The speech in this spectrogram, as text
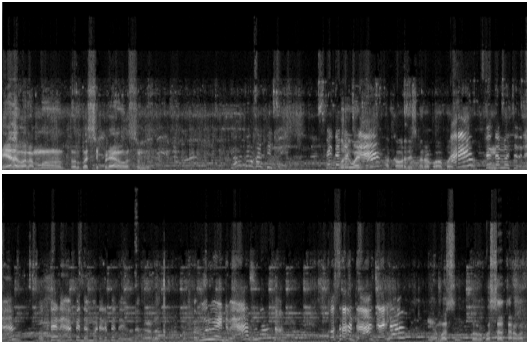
లేదు వాళ్ళ అమ్మ తోలుకొచ్చి ఇప్పుడే వస్తుంది. ఊరికి పోయి ఆ కవర్ తీసుకురా పాప అరే పెద్దమ్మ వచ్చేదినా ఒకటేనా? పెద్దమ్మ ఒకటేనా పెద్దవి కూడా? ఊరు ఏంటివే? వస్తానంట జైలు ఏమో తోలుకొస్తా తర్వాత.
